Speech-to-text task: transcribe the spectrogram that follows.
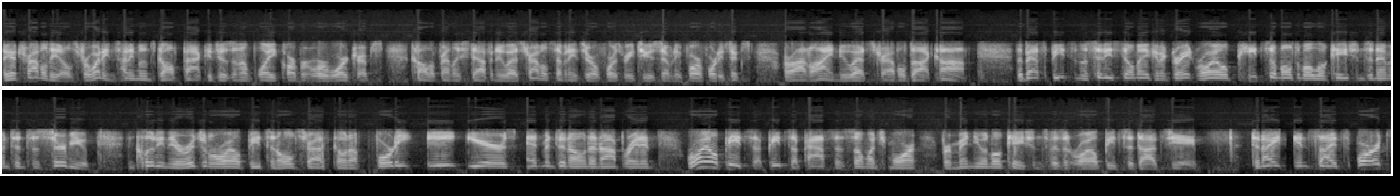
They got travel deals for weddings, honeymoons, golf packages, and employee corporate reward trips. Call the friendly staff at New West Travel, 780-432-7446 or online, newwesttravel.com. The best beats in the city still making a great Royal Pizza, multiple locations in Edmonton to serve you, including the original Royal Pizza in Old Strathcona, 48 years, Edmonton owned and operated. Royal Pizza, pizza, pasta, so much more. For menu and locations, visit royalpizza.ca. Tonight, Inside Sports,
